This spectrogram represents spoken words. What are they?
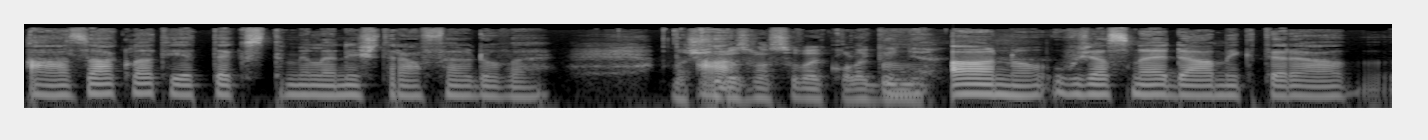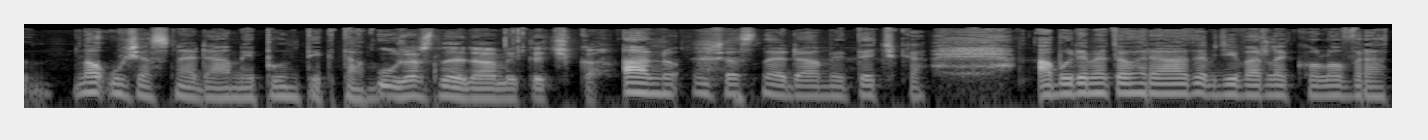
a základ je text Mileny Štráfeldové. Naše a, rozhlasové kolegyně. Ano, úžasné dámy, která, no úžasné dámy, puntik tam. Úžasné dámy, tečka. Ano, úžasné dámy, tečka. A budeme to hrát v divadle Kolovrat.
